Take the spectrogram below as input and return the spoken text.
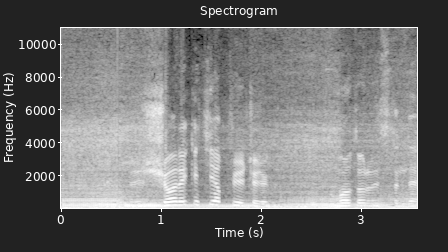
Şu hareketi yapıyor çocuk motorun üstünde.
